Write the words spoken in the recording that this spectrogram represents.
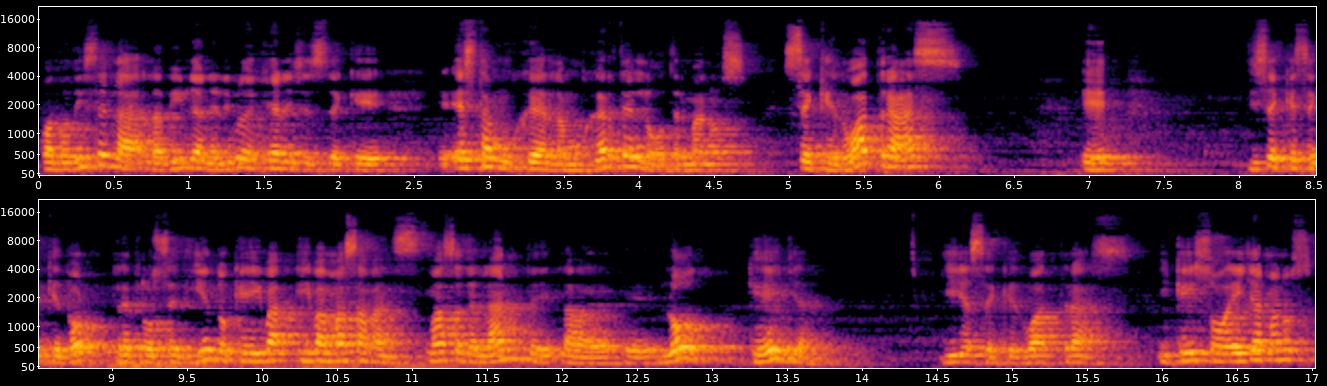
Cuando dice la, Biblia en el libro de Génesis de que esta mujer, la mujer de Lot, hermanos, se quedó atrás, eh, dice que se quedó retrocediendo, que iba, iba más, más adelante la, eh, Lot que ella. Y ella se quedó atrás. ¿Y qué hizo ella, hermanos?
